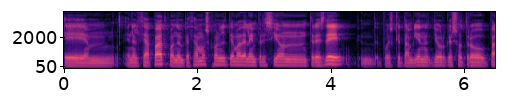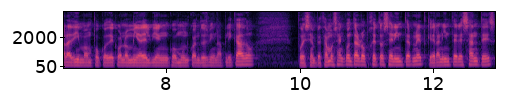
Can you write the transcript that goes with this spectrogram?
Eh, en el CEAPAT, cuando empezamos con el tema de la impresión 3D, pues que también yo creo que es otro paradigma un poco de economía del bien común cuando es bien aplicado, pues empezamos a encontrar objetos en Internet que eran interesantes,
